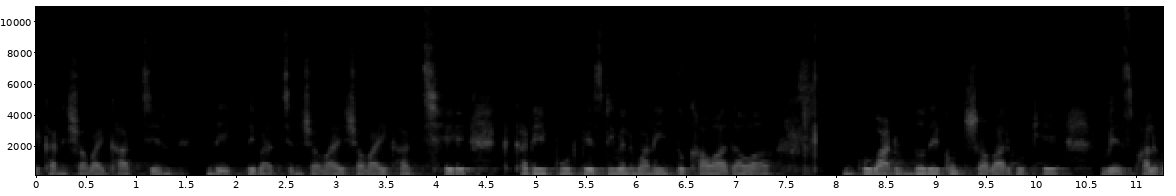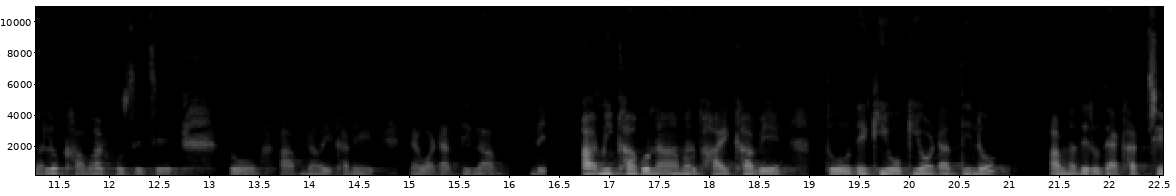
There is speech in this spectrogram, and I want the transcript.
এখানে সবাই খাচ্ছেন। দেখতে পাচ্ছেন সবাই সবাই খাচ্ছে। এখানে ফুড ফেস্টিভ্যাল মানেই তো খাওয়া দাওয়া খুব আনন্দ দেখুন সবার মুখে। বেশ ভালো ভালো খাবার বসেছে। তো আমরাও এখানে অর্ডার দিলাম। আমি খাব না, আমার ভাই খাবে। তো দেখি ও কি অর্ডার দিল। আপনাদেরও দেখাচ্ছি।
